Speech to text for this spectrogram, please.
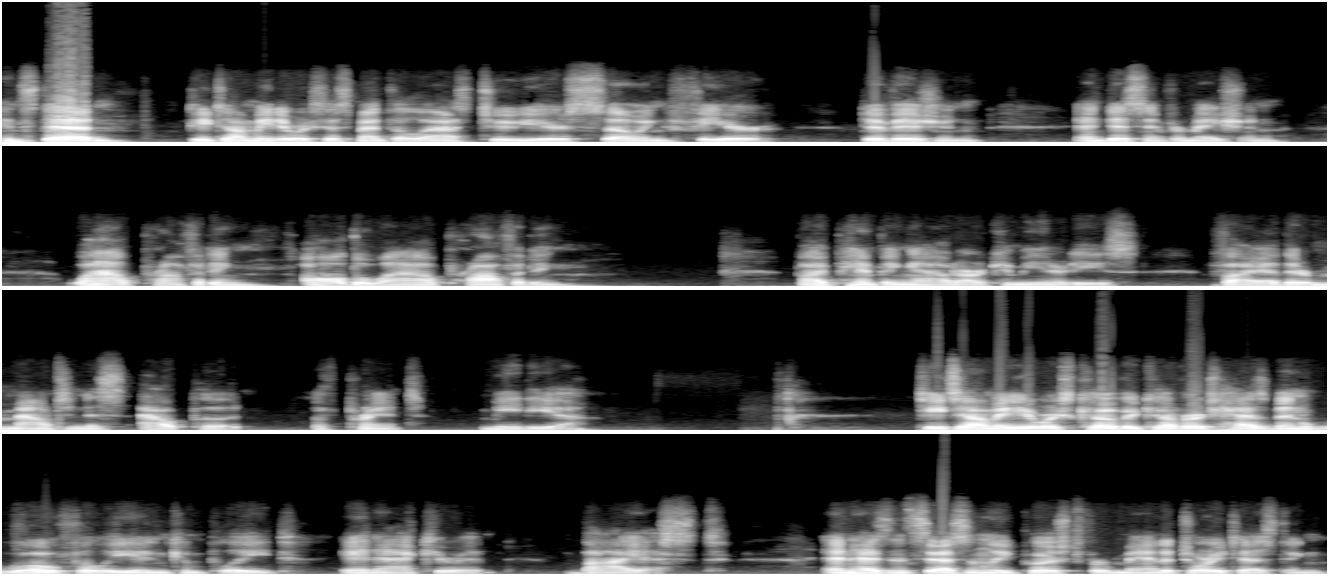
Instead, Teton MediaWorks has spent the last two years sowing fear, division, and disinformation, while profiting, all the while profiting by pimping out our communities via their mountainous output of print media. Teton MediaWorks COVID coverage has been woefully incomplete inaccurate, biased, and has incessantly pushed for mandatory testing,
